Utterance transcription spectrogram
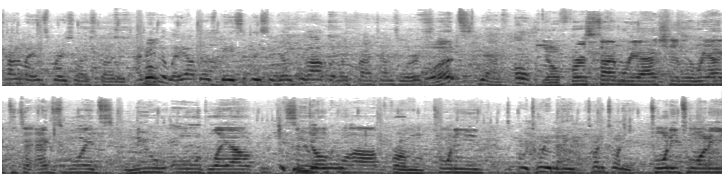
kind of my inspiration when I started. I made a layout that was basically some Goku hop, but like five times worse. What? Yeah. Oh, Yo, first time reaction. We're reacting to X Void's new old layout, Sengoku Hop from 20, oh 2020. 2020. 2020.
